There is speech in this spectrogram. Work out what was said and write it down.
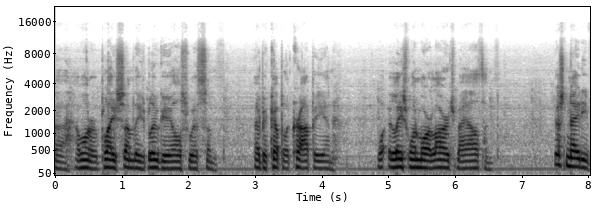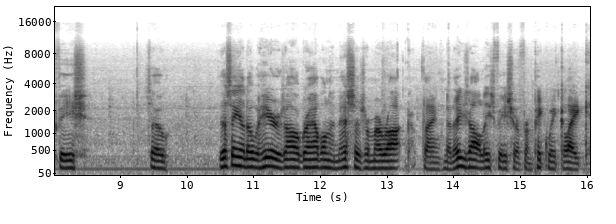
Uh, I want to replace some of these bluegills with some, maybe a couple of crappie and at least one more largemouth and just native fish. So this end over here is all gravel and this is my rock thing. Now these all these fish are from Pickwick Lake.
